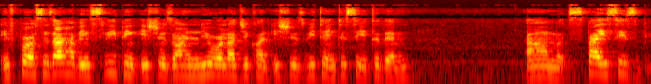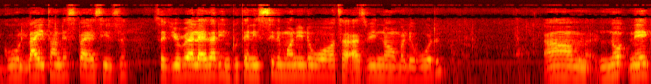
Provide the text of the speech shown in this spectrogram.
If persons are having sleeping issues or neurological issues, we tend to say to them, um, spices, go light on the spices. So if you realize I didn't put any cinnamon in the water as we normally would. Um, nutmeg,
